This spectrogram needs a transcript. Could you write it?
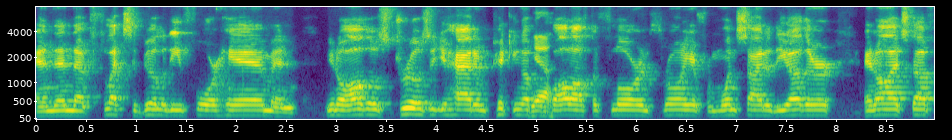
and then that flexibility for him and you know all those drills that you had him picking up Yeah. the ball off the floor and throwing it from one side to the other and all that stuff.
